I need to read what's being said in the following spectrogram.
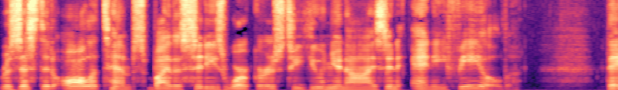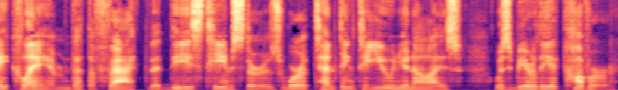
resisted all attempts by the city's workers to unionize in any field. They claimed that the fact that these Teamsters were attempting to unionize was merely a cover,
